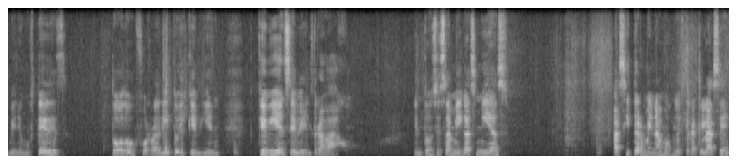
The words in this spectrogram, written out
Miren ustedes, todo forradito y qué bien, qué bien se ve el trabajo. Entonces, amigas mías, así terminamos nuestra clase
